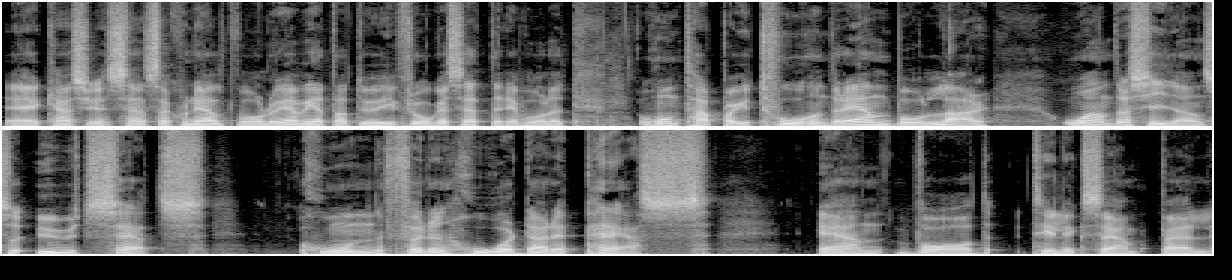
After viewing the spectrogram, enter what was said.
Eh, kanske ett sensationellt val och jag vet att du ifrågasätter det valet. Hon tappar ju 201 bollar. Å andra sidan så utsätts hon för en hårdare press än vad till exempel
